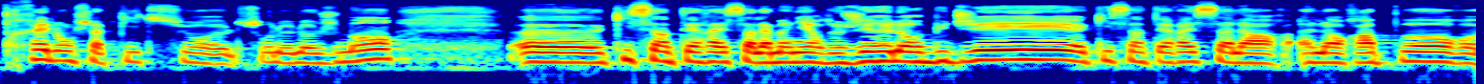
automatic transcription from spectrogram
très long chapitre sur, le logement, qui s'intéresse à la manière de gérer leur budget, qui s'intéresse à leur rapport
